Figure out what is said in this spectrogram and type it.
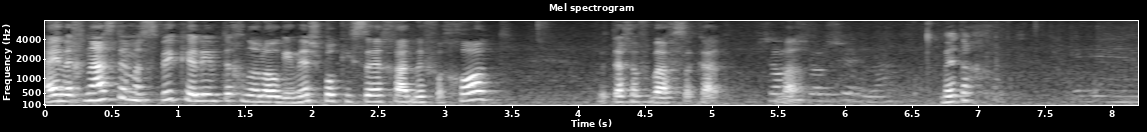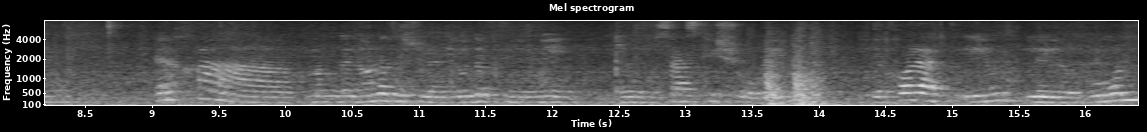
האם הכנסתם מספיק כלים טכנולוגיים. יש פה כיסא אחד לפחות, ותכף בהפסקה. אפשר לשאול שאלה? בטח. יכול להתאים לארגון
